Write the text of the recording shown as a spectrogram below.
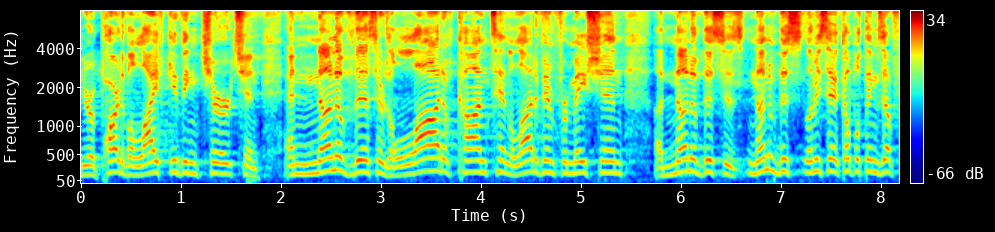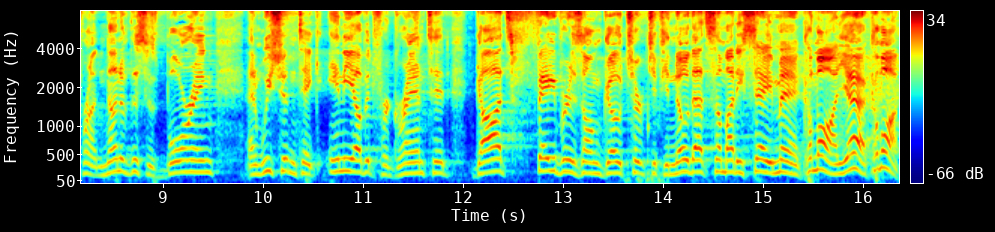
You're a part of a life giving church, and, and none of this, there's a lot of content, a lot of information. Uh, none of this is, none of this, let me say a couple things up front. None of this is boring, and we shouldn't take any of it for granted. God's favor is on Go Church. If you know that, somebody say amen. Come on, yeah, come on.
